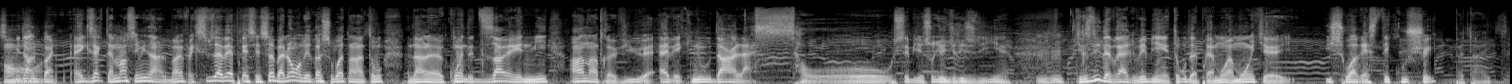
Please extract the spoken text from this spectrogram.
s'est On- mis dans le bain. Exactement, on s'est mis dans le bain. Fait que si vous avez apprécié ça, ben là on les reçoit tantôt dans le coin de 10h30 en entrevue avec nous dans la sauce. C'est bien sûr il y a Grizzly. hein. Mm-hmm. Grizzly devrait arriver bientôt d'après moi, à moins qu'il il soit resté couché. Peut-être.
